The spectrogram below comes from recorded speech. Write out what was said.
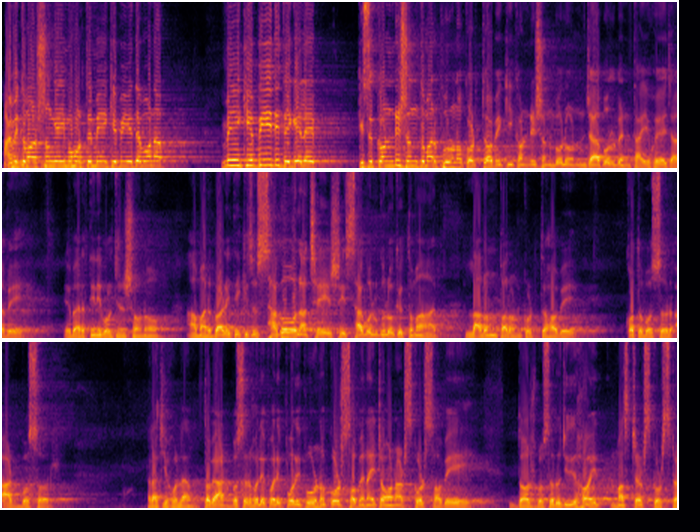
আমি তোমার সঙ্গে এই মুহূর্তে মেয়েকে বিয়ে দেব না। মেয়েকে বিয়ে দিতে গেলে কিছু কন্ডিশন তোমার পূর্ণ করতে হবে। কি কন্ডিশন বলুন, যা বলবেন তাই হয়ে যাবে। এবার তিনি বলছেন, শোনো, আমার বাড়িতে কিছু ছাগল আছে, সেই ছাগলগুলোকে তোমার লালন পালন করতে হবে। কত বছর? আট বছর। রাজি হলাম। তবে আট বছর হলে পরে পরিপূর্ণ কোর্স হবে না, এটা অনার্স কোর্স হবে। দশ বছরও যদি হয়, মাস্টার্স কোর্সটা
